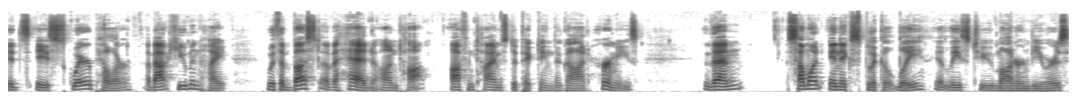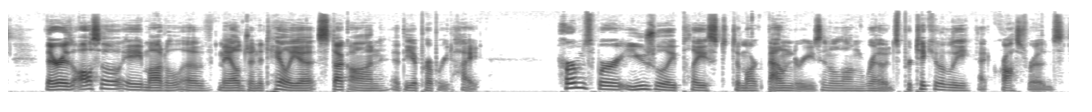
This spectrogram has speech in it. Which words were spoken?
It's a square pillar, about human height, with a bust of a head on top, oftentimes depicting the god Hermes. Then, somewhat inexplicably, at least to modern viewers, there is also a model of male genitalia stuck on at the appropriate height. Herms were usually placed to mark boundaries in along roads, particularly at crossroads.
